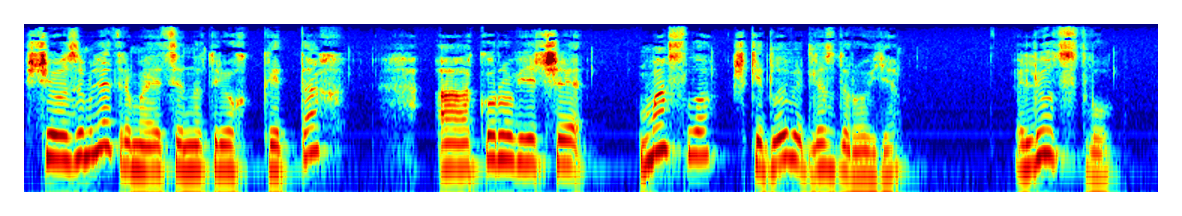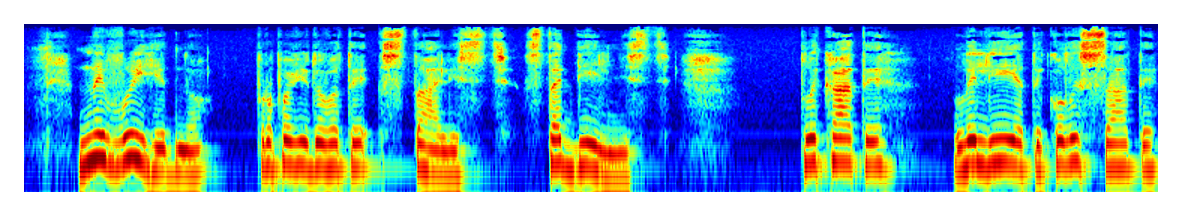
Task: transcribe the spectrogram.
що земля тримається на трьох китах, а коров'яче масло шкідливе для здоров'я. Людству невигідно проповідувати сталість, стабільність, плекати, леліяти, колисати,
